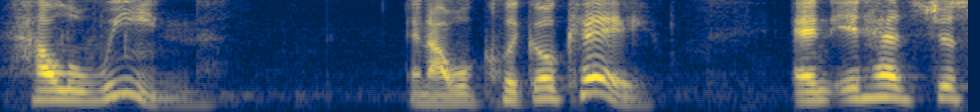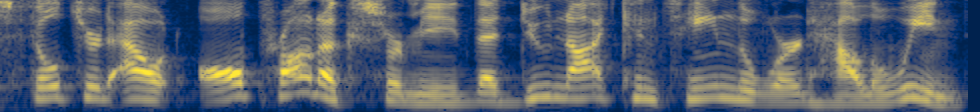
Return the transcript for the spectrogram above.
Halloween and I will click OK and it has just filtered out all products for me that do not contain the word Halloween.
